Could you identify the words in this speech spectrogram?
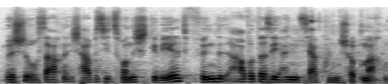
Ich möchte auch sagen, ich habe Sie zwar nicht gewählt, finde aber, dass Sie einen sehr guten Job machen.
